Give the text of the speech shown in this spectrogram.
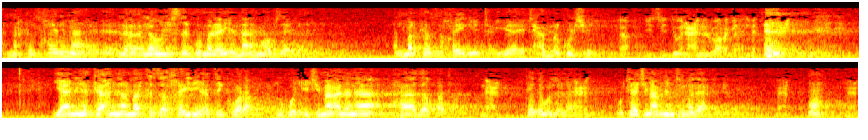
المركز الخيري ما لو يصرفوا ملايين ما هو بزايد عليه. المركز الخيري يتحمل كل شيء. لا يزيدون عن الورقة التي يعني كأن المركز الخيري يعطيك ورقة يقول اجمع لنا هذا القدر. نعم كذا ولا لا؟ نعم. وتجمع من زملائك نعم. ها؟ نعم.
